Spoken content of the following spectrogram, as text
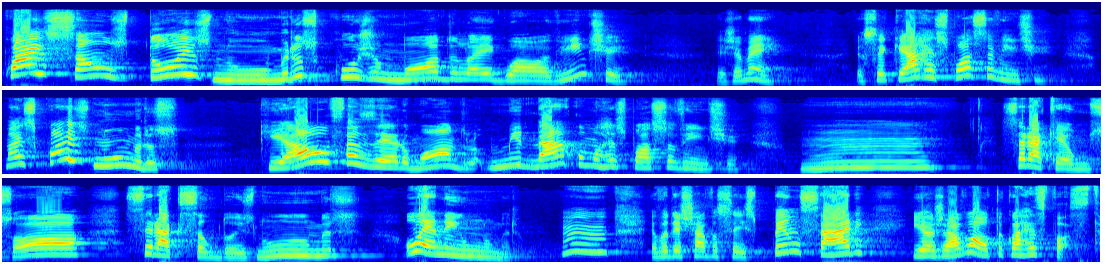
Quais são os dois números cujo módulo é igual a 20? Veja bem, eu sei que a resposta é 20, mas quais números que ao fazer o módulo me dá como resposta 20? Hum, será que é um só? Será que são dois números? Ou é nenhum número? Hum, eu vou deixar vocês pensarem e eu já volto com a resposta.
